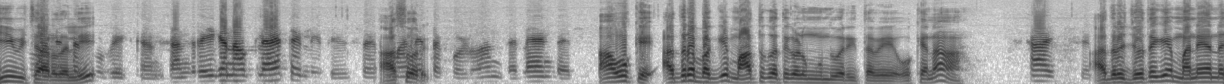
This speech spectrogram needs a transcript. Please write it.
ಈ ವಿಚಾರದಲ್ಲಿ ತಗೋಬೇಕಂತ. ಅಂದ್ರೆ ಈಗ ನಾವು ಫ್ಲಾಟ್ ಅಲ್ಲಿ ಇದ್ದೇವೆ ಸರ್ ಆ, sorry. ಮನೆ ತಕೊಳ್ಳುವ ಅಂತ ಲ್ಯಾಂಡ್ ಅಲ್ಲಿ. ಆ ಓಕೆ ಅದರ ಬಗ್ಗೆ ಮಾತುಕತೆಗಳು ಮುಂದುವರಿತವೆ ಓಕೆನಾ ಆಯ್ತು ಸರ್. ಅದರ ಜೊತೆಗೆ ಮನೆಯನ್ನ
